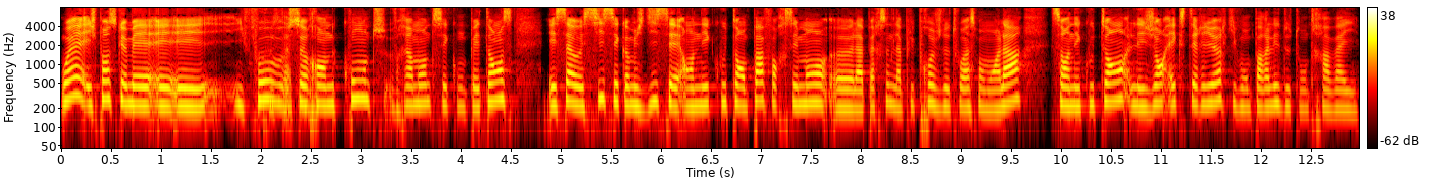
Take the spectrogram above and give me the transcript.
Ouais, et je pense que mais et, et il faut se rendre compte vraiment de ses compétences. Et ça aussi, c'est comme je dis, c'est en n'écoutant pas forcément euh, la personne la plus proche de toi à ce moment-là, c'est en écoutant les gens extérieurs qui vont parler de ton travail.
